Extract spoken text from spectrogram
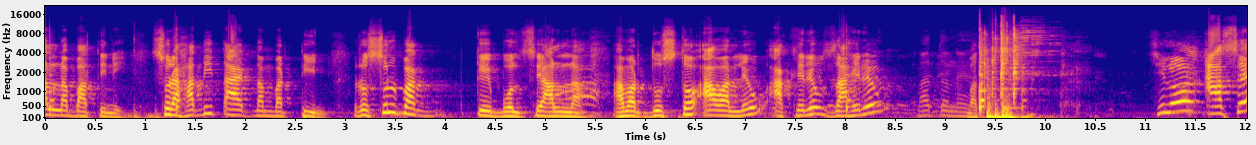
আল্লাহ বাতিনি। সুরা হাদিত আয়াত নাম্বার তিন। রসুল পাককে বলছে আল্লাহ আমার দুস্থ আওয়ালেও আখেরেও জাহেরেও ছিল আছে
